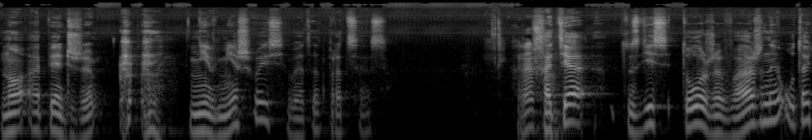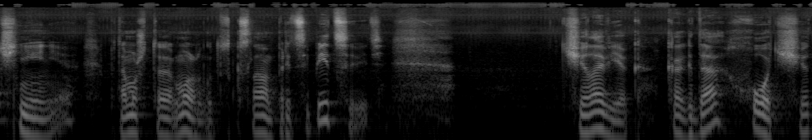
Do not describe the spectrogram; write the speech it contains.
но опять же, не вмешиваясь в этот процесс. Хорошо. Хотя здесь тоже важное уточнение, потому что могут к словам прицепиться ведь. Человек, когда хочет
